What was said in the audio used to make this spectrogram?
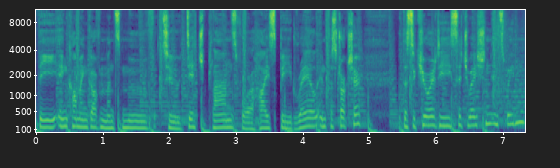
the incoming government's move to ditch plans for high speed rail infrastructure, the security situation in Sweden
